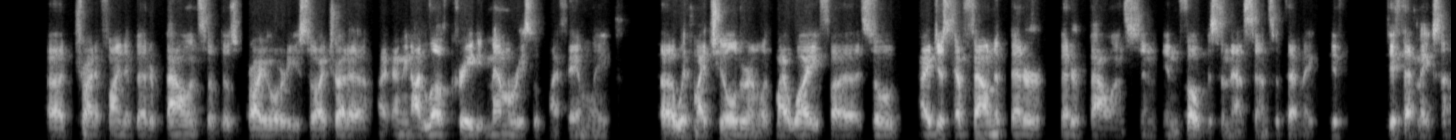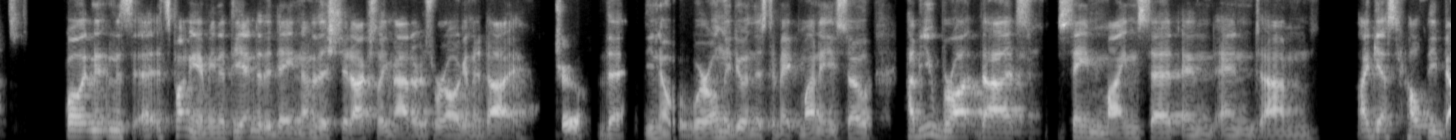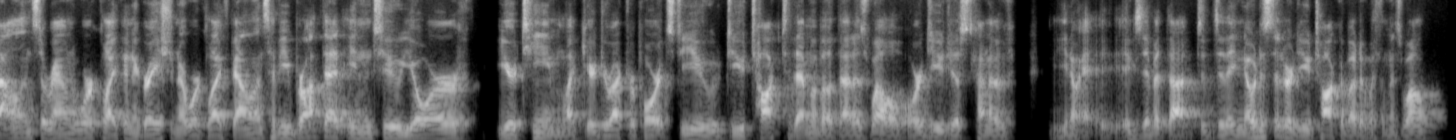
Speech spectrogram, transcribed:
uh, try to find a better balance of those priorities. So I try to, I, I mean, I love creating memories with my family, uh, with my children, with my wife. Uh, so I just have found a better better balance and, and focus in that sense. If that make if if that makes sense. Well, and it's, it's funny. I mean, at the end of the day, none of this shit actually matters. We're all going to die. True. That, you know, we're only doing this to make money. So have you brought that same mindset and, and, um, I guess healthy balance around work life integration or work life balance. Have you brought that into your your team, like your direct reports? Do you do you talk to them about that as well, or do you just kind of you know exhibit that? Do, do they notice it, or do you talk about it with them as well?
